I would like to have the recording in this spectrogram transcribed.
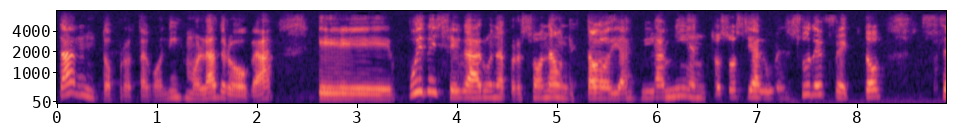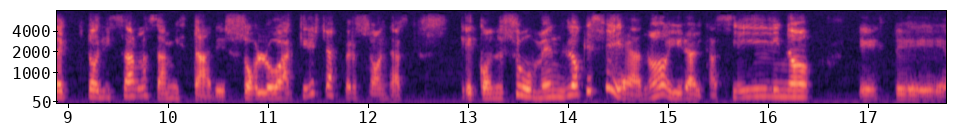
tanto protagonismo la droga, eh, puede llegar una persona a un estado de aislamiento social o en su defecto sectorizar las amistades. Solo aquellas personas que consumen lo que sea, ¿no? Ir al casino, este,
